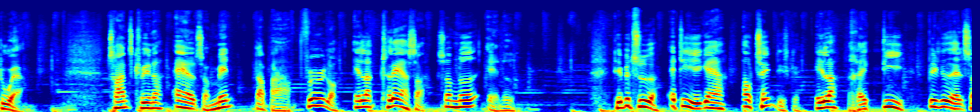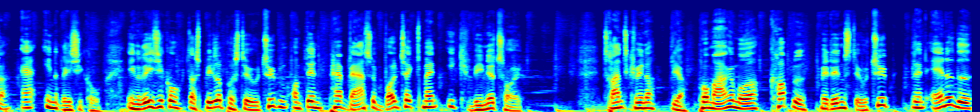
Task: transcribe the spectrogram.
du er. Transkvinder er altså mænd, der bare føler eller klæder sig som noget andet. Det betyder, at de ikke er autentiske eller rigtige, hvilket altså er en risiko. En risiko, der spiller på stereotypen om den perverse voldtægtsmand i kvindetøj. Transkvinder bliver på mange måder koblet med den stereotyp, blandt andet ved,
